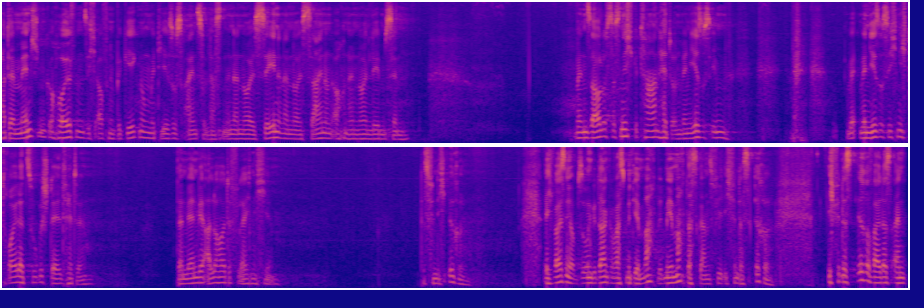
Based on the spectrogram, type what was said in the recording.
hat er Menschen geholfen, sich auf eine Begegnung mit Jesus einzulassen, in ein neues Sehen, in ein neues Sein und auch in einen neuen Lebenssinn wenn Saulus das nicht getan hätte und wenn Jesus ihm, wenn Jesus sich nicht treu dazugestellt hätte, dann wären wir alle heute vielleicht nicht hier. Das finde ich irre. Ich weiß nicht, ob so ein Gedanke was mit dir macht. Mit mir macht das ganz viel. Ich finde das irre. Ich finde das irre, weil das ein,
